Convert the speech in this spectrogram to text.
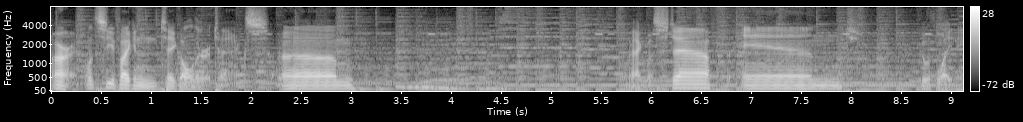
Alright, let's see if I can take all their attacks. Um, Magma Staff, and go with Lightning.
